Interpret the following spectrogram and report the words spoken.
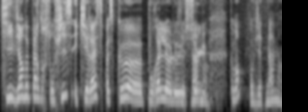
qui vient de perdre son fils et qui reste parce que euh, pour elle, le, celui- comment Au Vietnam.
